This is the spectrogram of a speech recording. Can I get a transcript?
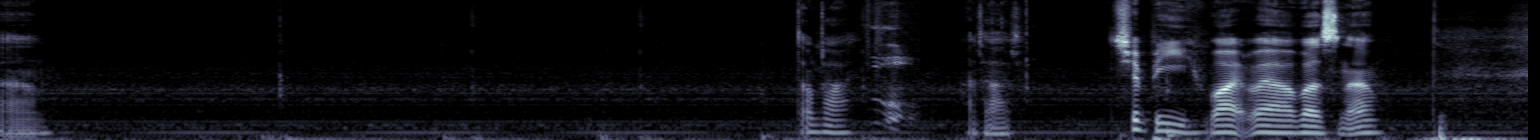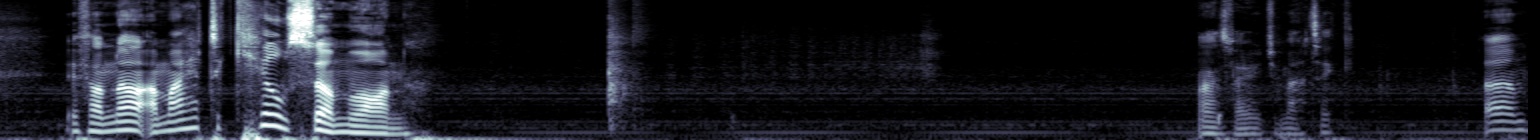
Um, don't die. I died. Should be right where I was now. If I'm not, I might have to kill someone. That's very dramatic. Um.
